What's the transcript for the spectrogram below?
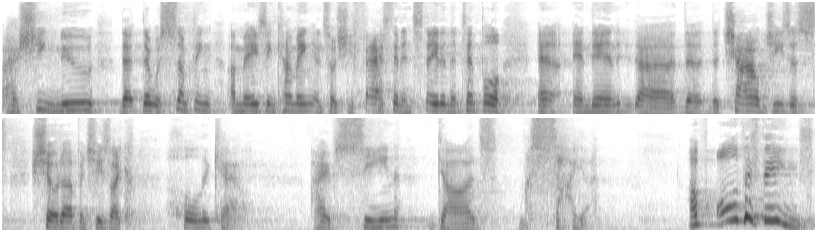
Uh, she knew that there was something amazing coming, and so she fasted and stayed in the temple. Uh, and then uh, the, the child, Jesus, showed up, and she's like, Holy cow, I have seen God's Messiah. Of all the things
